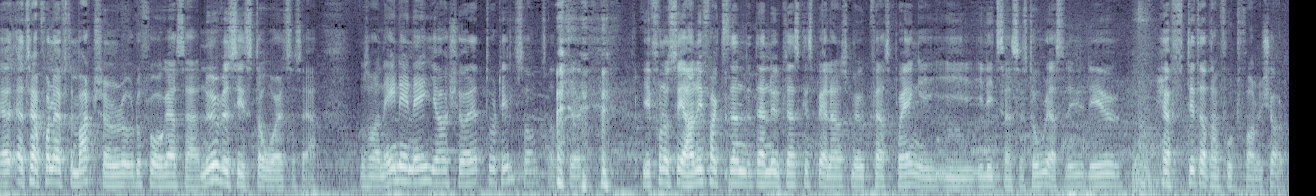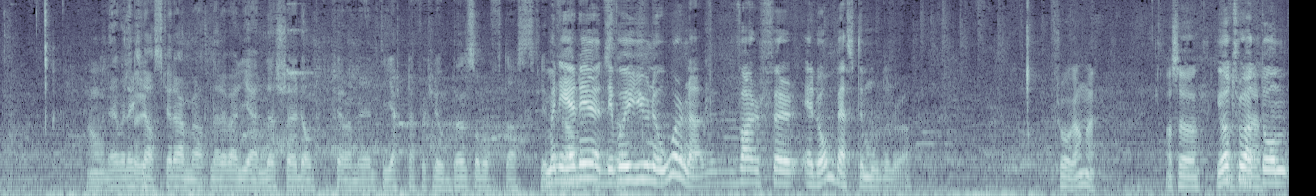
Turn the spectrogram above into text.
jag, jag träffade honom efter matchen och då, då frågade jag så här. Nu är det väl sista året så att säga. Och sa nej, nej, nej, jag kör ett år till. Så, så att, eh, vi får nog se. Han är ju faktiskt den, den utländska spelaren som har gjort flest poäng i, i elitsvensk historia. Så det är, det är ju häftigt att han fortfarande kör. Ja, det är väl en klassiker där med att när det väl gäller så är de spelarna med lite hjärta för klubben som oftast Men är det, det var ju juniorerna. Varför är de bäst i Modo nu då? Frågan är. Alltså, jag tror att de...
